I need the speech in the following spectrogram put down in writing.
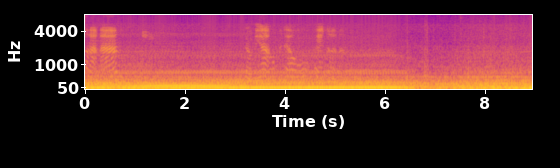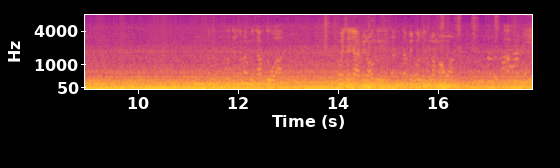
ขนาดนั้นแถวเนี้ยเขาไม่ได้เอาแพงขนาดนั้นต้องพูดถึงก็ต้องมีค่าตัวเขาไม่ใช่ญาติพี่น้องตัวเองอะถ้าเป็นคนอื่นมาเหมาอะ ก็หรือว่าเอาอันนี้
